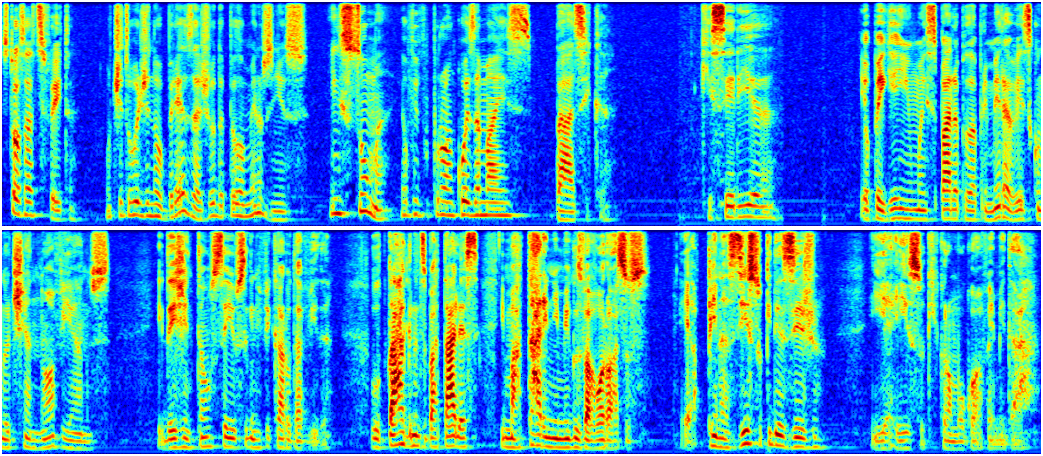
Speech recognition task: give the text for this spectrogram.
estou satisfeita. O título de nobreza ajuda pelo menos nisso. Em suma, eu vivo por uma coisa mais básica. Que seria. Eu peguei uma espada pela primeira vez quando eu tinha nove anos. E desde então sei o significado da vida. Lutar grandes batalhas e matar inimigos valorosos. É apenas isso que desejo. E é isso que Cromogor vai me dar.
